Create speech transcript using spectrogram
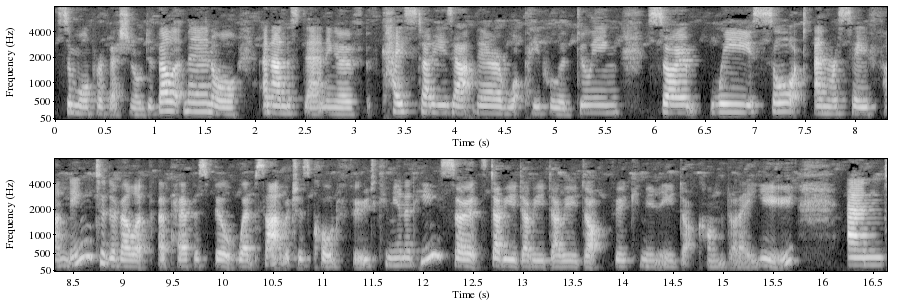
some more professional development or an understanding of, of case studies out there of what people are doing. So we sought and received funding to develop a purpose built website, which is called Food Community. So it's www.foodcommunity.com.au. And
